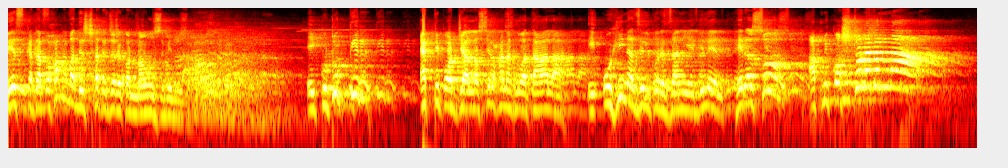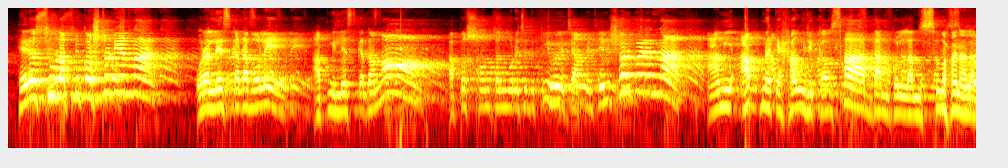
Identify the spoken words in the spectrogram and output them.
লেস কাটা মোহাম্মদের সাথে, জোরে কর, নাউজুবিল্লাহ। এই কটুক্তির একটি পর্যায়ে আল্লাহ সুবহানাহু ওয়া তাআলা এই ওহী নাজিল করে জানিয়ে দিলেন, হে রাসূল, আপনি কষ্ট নেবেন না। হে রাসূল, আপনি কষ্ট নিয়েন না। ওরা লেস কাটা বলে, আপনি লেস কাটা নন আপনার সন্তান মরেছে তো কি হয়েছে? আপনি টেনশন করেন না। আমি আপনাকে হাউজে কাউসার দান করলাম, সুবহানাল্লাহ।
